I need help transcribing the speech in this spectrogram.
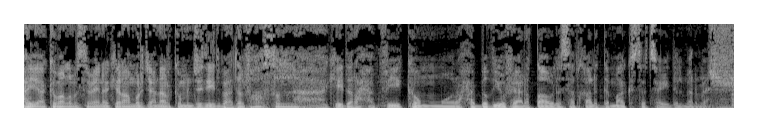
حياكم الله مستمعينا الكرام ورجعنا لكم من جديد بعد الفاصل. أكيد أرحب فيكم وارحب بضيوفي على الطاولة أستاذ خالد دماك أستاذ سعيد المرمش.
